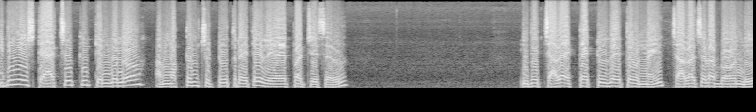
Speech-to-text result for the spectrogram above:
ఇది స్టాచ్యూకి కిందలో మొత్తం చుట్టూతర అయితే ఏర్పాటు చేశారు. ఇది చాలా అట్రాక్టివ్గా అయితే ఉన్నాయి. చాలా చాలా బాగుంది.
